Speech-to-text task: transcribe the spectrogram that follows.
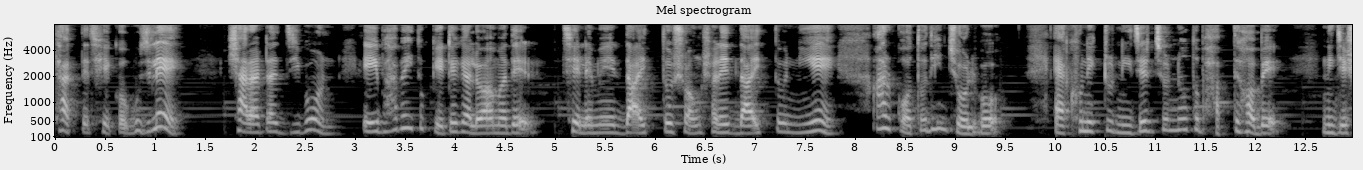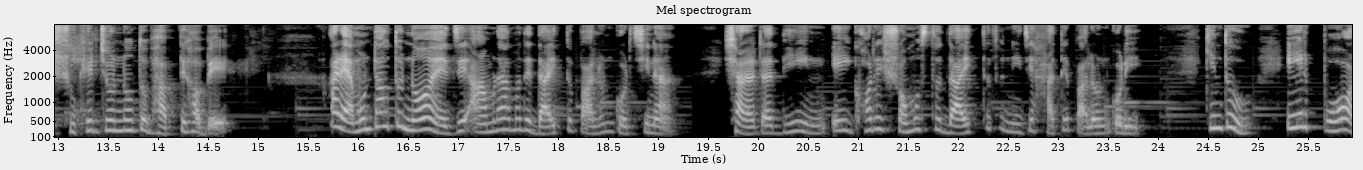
থাকতে শেখো, বুঝলে? সারাটা জীবন এইভাবেই তো কেটে গেল আমাদের ছেলে মেয়ের দায়িত্ব, সংসারের দায়িত্ব নিয়ে আর কতদিন চলবো? এখন একটু নিজের জন্যও তো ভাবতে হবে, নিজের সুখের জন্যও তো ভাবতে হবে। আর এমনটাও তো নয় যে আমরা আমাদের দায়িত্ব পালন করছি না। সারাটা দিন এই ঘরের সমস্ত দায়িত্ব তো নিজে হাতে পালন করি। কিন্তু এরপর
